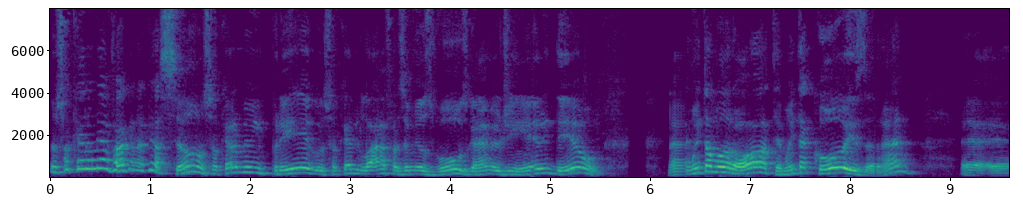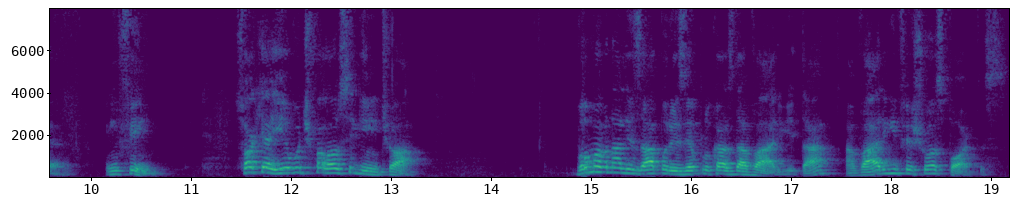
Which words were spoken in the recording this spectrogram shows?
eu só quero minha vaga na aviação, eu só quero meu emprego, eu só quero ir lá fazer meus voos, ganhar meu dinheiro e deu. Né? Muita lorota, é muita coisa, né? É, é, enfim. Só que aí eu vou te falar o seguinte, ó. Vamos analisar, por exemplo, o caso da Varig, tá? A Varig fechou as portas.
